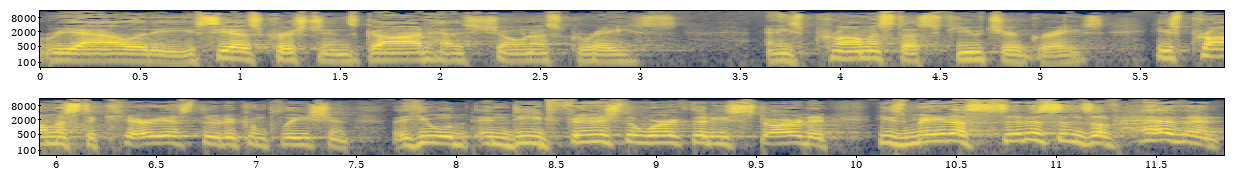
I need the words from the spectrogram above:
reality. You see, as Christians, God has shown us grace and He's promised us future grace. He's promised to carry us through to completion, that He will indeed finish the work that He started. He's made us citizens of heaven,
